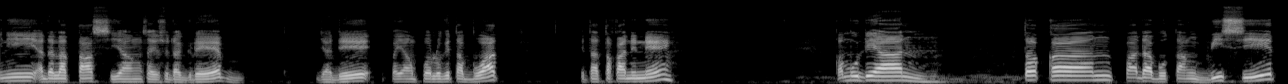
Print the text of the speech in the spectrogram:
ini adalah tas yang saya sudah grab. Jadi apa yang perlu kita buat? Kita tekan ini. Kemudian tekan pada butang visit.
